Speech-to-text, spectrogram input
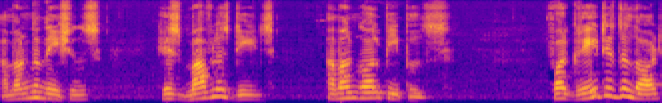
among the nations, His marvelous deeds among all peoples. For great is the Lord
